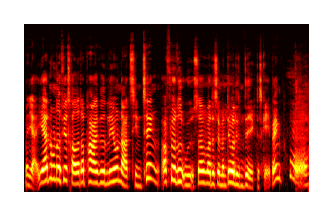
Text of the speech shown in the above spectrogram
Men ja, i 1834, der pakkede Leonard sine ting og flyttede ud. Så var det simpelthen, det var ligesom det ægteskab, ikke? Ja.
